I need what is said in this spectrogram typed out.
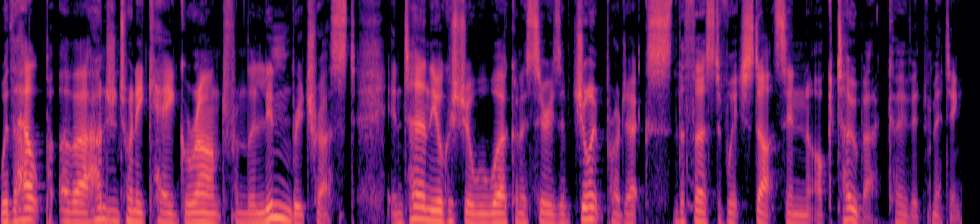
with the help of a 120k grant from the Linbury Trust. In turn, the orchestra will work on a series of joint projects, the first of which starts in October, COVID permitting.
